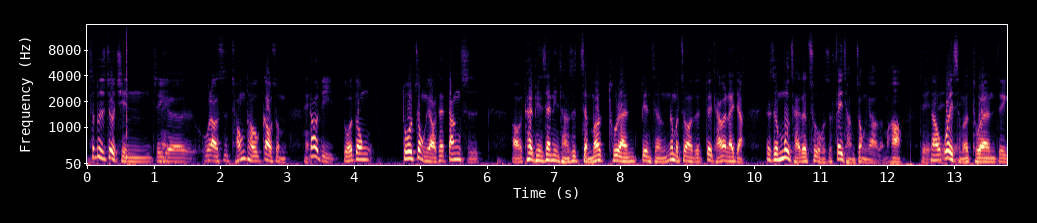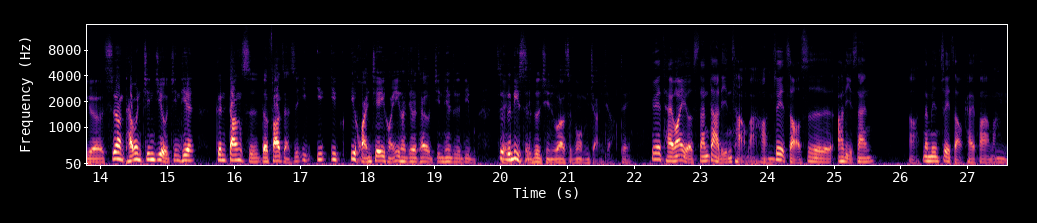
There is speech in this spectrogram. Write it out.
是不是就请这个吴老师从头告诉我们，到底罗东多重要？在当时哦，太平山林场是怎么突然变成那么重要的？对台湾来讲，那时候木材的出口是非常重要的嘛哈。对，那为什么突然这个？实际上，台湾经济有今天。跟当时的发展是一一一一环接一环，一环接才有今天这个地步。这个历史是不是请卢老师跟我们讲一下？对，因为台湾有三大林场嘛，哈，最早是阿里山啊，那边最早开发嘛。嗯。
